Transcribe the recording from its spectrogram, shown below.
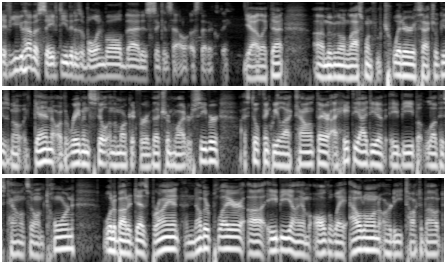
If you have a safety that is a bowling ball, that is sick as hell aesthetically. Yeah, I like that. Uh, moving on, last one from Twitter. Satchel Gizmo again. Are the Ravens still in the market for a veteran wide receiver? I still think we lack talent there. I hate the idea of AB, but love his talent, so I'm torn. What about a Dez Bryant, another player? Uh, AB, I am all the way out on. Already talked about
